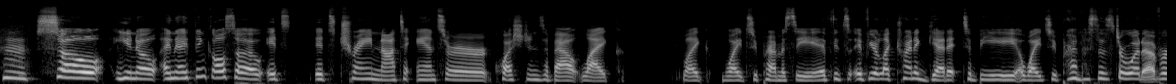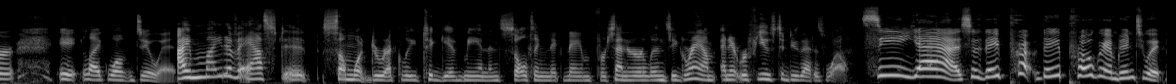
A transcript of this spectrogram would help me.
Hmm. So, you know, and I think also it's it's trained not to answer questions about like like white supremacy. If it's if you're like trying to get it to be a white supremacist or whatever, it like won't do it. I might have asked it somewhat directly to give me an insulting nickname for Senator Lindsey Graham, and it refused to do that as well. See, yeah. So they pro- they programmed into it,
